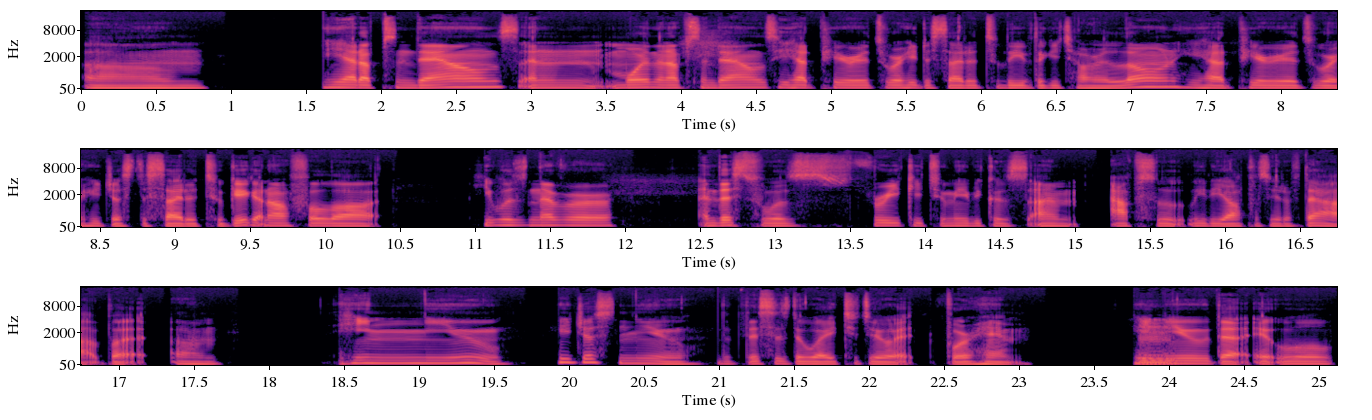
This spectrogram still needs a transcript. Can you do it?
Um, he had ups and downs, and more than ups and downs, he had periods where he decided to leave the guitar alone. He had periods where he just decided to gig an awful lot. He was never, and this was freaky to me because I'm absolutely the opposite of that. But um, he knew, he just knew that this is the way to do it for him. He Mm. knew that it will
